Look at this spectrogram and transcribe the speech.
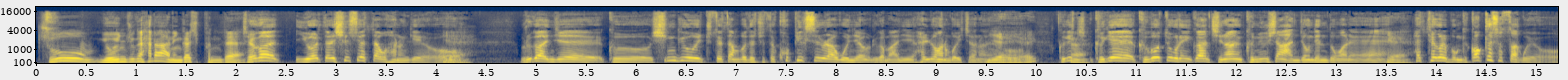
주 요인 중에 하나 아닌가 싶은데 제가 2월 달에 실수했다고 하는 게요. 예. 우리가 이제 그 신규 주택담보대출 때 코픽스라고 이제 우리가 많이 하려고 하는 거 있잖아요. 예, 예. 그게 예. 그게 그것도 그러니까 지난 금융시장 안정되는 동안에 예. 혜택을 본 게 꺾였었다고요.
